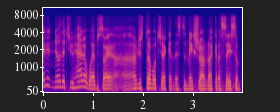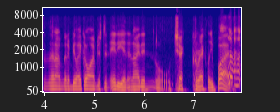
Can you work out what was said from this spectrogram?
I didn't know that you had a website. I, I'm just double checking this to make sure I'm not going to say something that I'm going to be like, oh, I'm just an idiot and I didn't check correctly. But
